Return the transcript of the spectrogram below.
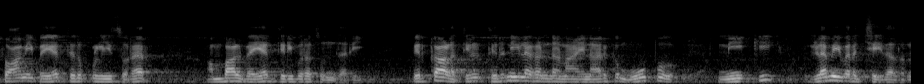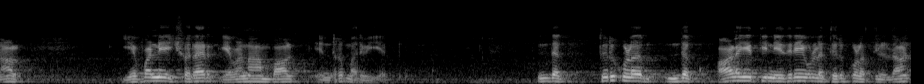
சுவாமி பெயர் திருப்புலீஸ்வரர் அம்பாள் பெயர் திரிபுர சுந்தரி பிற்காலத்தில் திருநீலகண்ட நாயனாருக்கு மூப்பு நீக்கி இளமை வரச் செய்ததனால் யவனேஸ்வரர் யவனாம்பாள் என்று மருவியது. இந்த திருக்குளம் இந்த ஆலயத்தின் எதிரே உள்ள திருக்குளத்தில்தான்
